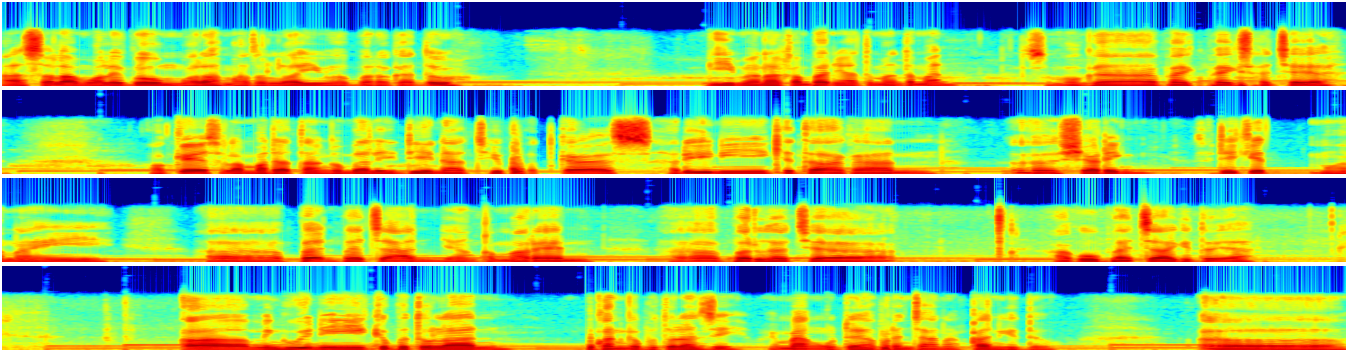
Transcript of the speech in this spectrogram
Assalamualaikum warahmatullahi wabarakatuh. Gimana kabarnya teman-teman? Semoga baik-baik saja ya. Oke selamat datang kembali di Naji Podcast. Hari ini kita akan uh, sharing sedikit mengenai uh, bahan bacaan yang kemarin uh, baru saja aku baca gitu ya. Uh, Minggu ini kebetulan bukan kebetulan sih memang udah merencanakan gitu. Uh,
